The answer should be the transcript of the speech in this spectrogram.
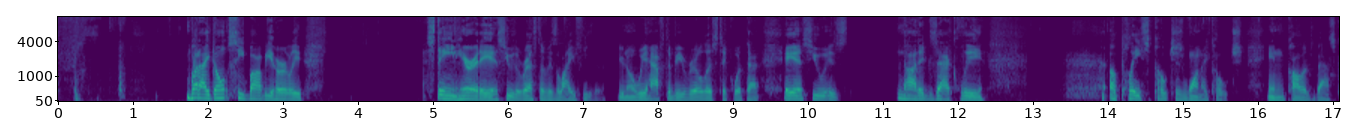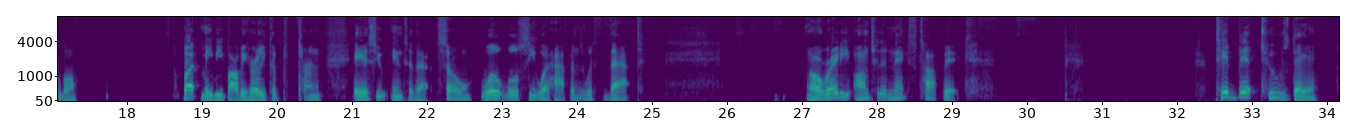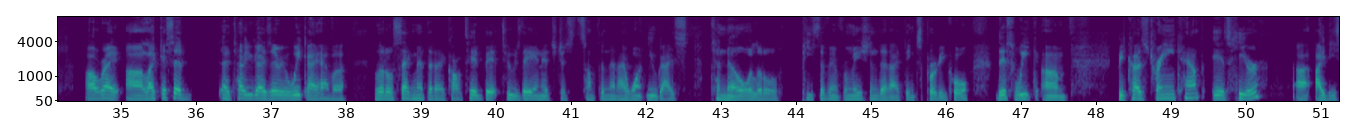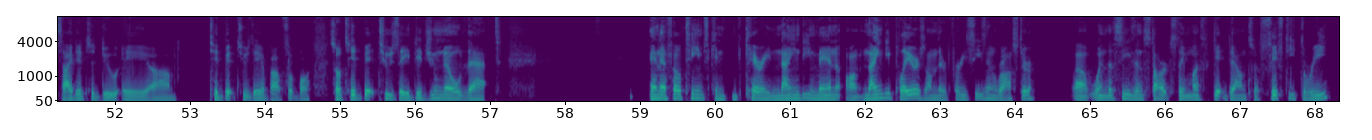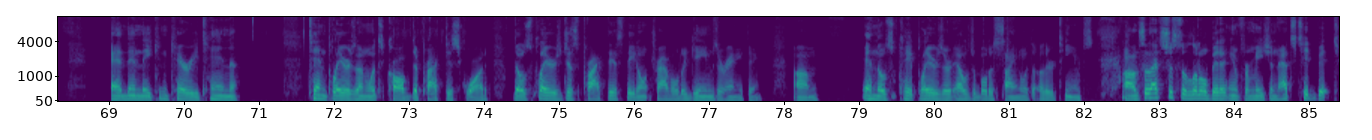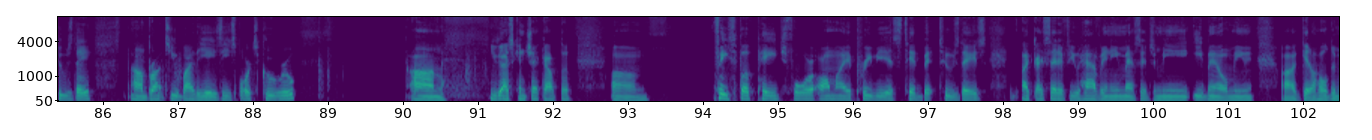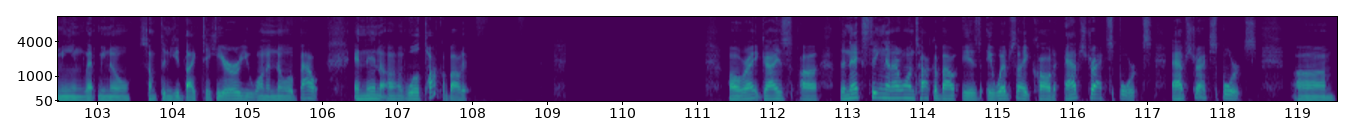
But I don't see Bobby Hurley staying here at ASU the rest of his life either. You know, we have to be realistic with that. ASU is not exactly a place coaches want to coach in college basketball. But maybe Bobby Hurley could turn ASU into that. So we'll we'll see what happens with that. Alrighty, on to the next topic. Tidbit Tuesday. All right, uh, like I said, I tell you guys every week I have a little segment that I call Tidbit Tuesday, and it's just something that I want you guys to know a little piece of information that I think's pretty cool. This week, um, because training camp is here, uh, I decided to do a um, Tidbit Tuesday about football. So, Tidbit Tuesday, did you know that NFL teams can carry 90 men on 90 players on their preseason roster? Uh, when the season starts, they must get down to 53, and then they can carry 10, 10 players on what's called the practice squad. Those players just practice, they don't travel to games or anything. Um, and those players are eligible to sign with other teams. Um, so that's just a little bit of information. That's Tidbit Tuesday, uh, brought to you by the AZ Sports Guru. Um, you guys can check out the um, Facebook page for all my previous Tidbit Tuesdays. Like I said, if you have any message me, email me, uh, get a hold of me and let me know something you'd like to hear or you want to know about, and then uh, we'll talk about it. All right, guys. Uh, the next thing that I want to talk about is a website called Abstract Sports. Abstract Sports. Um,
